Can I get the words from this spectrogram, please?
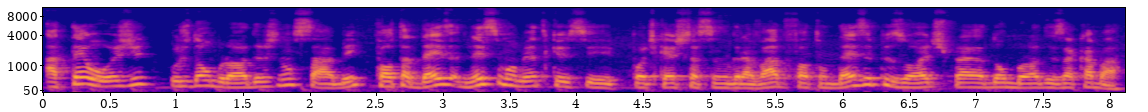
até hoje, os Dom Brothers não sabem. Falta 10. Nesse momento que esse podcast está sendo gravado, faltam 10 episódios para Dom Brothers acabar.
